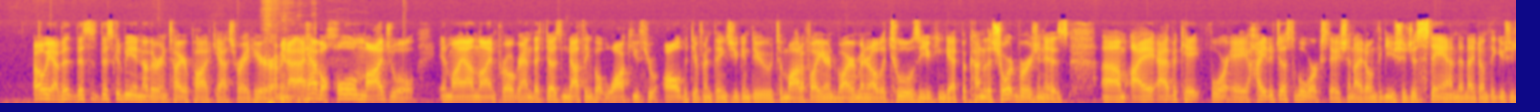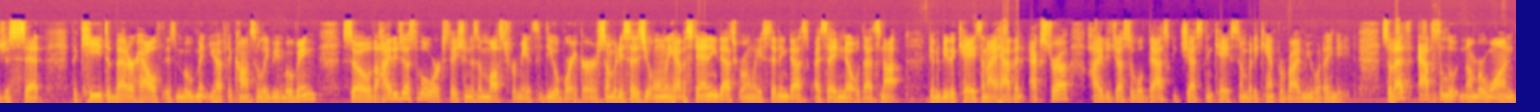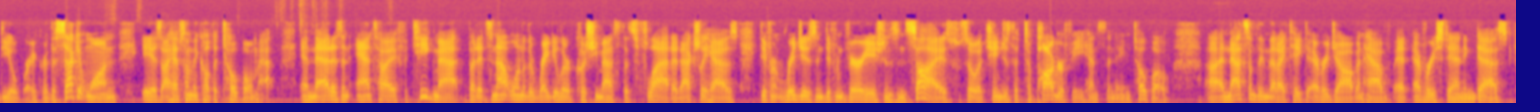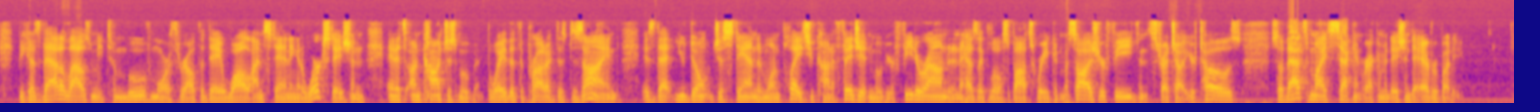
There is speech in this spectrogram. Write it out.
Oh yeah, this is this could be another entire podcast right here. I mean, I, have a whole module in my online program that does nothing but walk you through all the different things you can do to modify your environment and all the tools that you can get. But kind of the short version is, um, I advocate for a height adjustable workstation. I don't think you should just stand, and I don't think you should just sit. The key to better health is movement. You have to constantly be moving. So the height adjustable workstation is a must for me. It's a deal breaker. Somebody says you only have a standing desk or only a sitting desk. I say no, that's not going to be the case. And I have an extra height adjustable desk just in case somebody can't provide me what I need. So that's absolute number one deal breaker. The second one is I have something called a Topo mat, and that is an anti fatigue mat, but it's not one of the regular cushy mats that's flat. It actually has different ridges and different variations in size, so it changes the topography, hence the name Topo. Uh, and that's something that I take to every job and have at every standing desk because that allows me to move more throughout the day while I'm standing at a workstation. And it's unconscious movement. The way that the product is designed is that you don't just stand in one place. You kind of fidget and move your feet around, and it has like little spots where you can massage your feet and stretch out your toes. So that's my second recommendation to everybody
